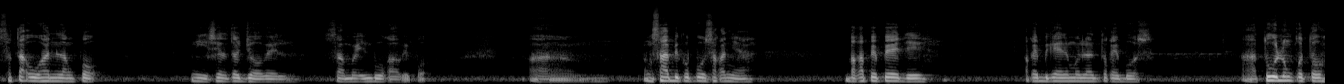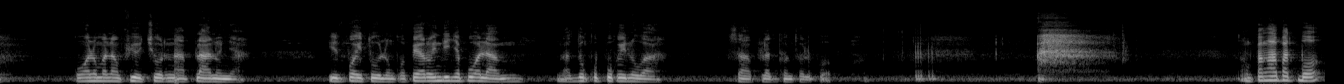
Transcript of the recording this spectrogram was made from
sa tauhan lang po ni Senator Joel somewhere in Bukawi po. Um, ang sabi ko po sa kanya, baka pe pwede, pakibigay mo lang to kay boss. Ah, tulong ko to, kung ano man ang future na plano niya. Yun po ay tulong ko. Pero hindi niya po alam na doon ko po kinuha sa flood control po. Ang pangapat po,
